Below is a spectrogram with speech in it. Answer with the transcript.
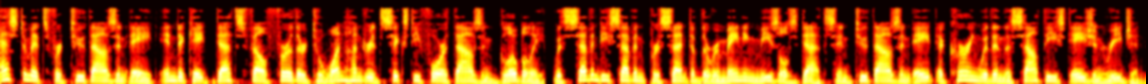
Estimates for 2008 indicate deaths fell further to 164,000 globally, with 77% of the remaining measles deaths in 2008 occurring within the Southeast Asian region.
